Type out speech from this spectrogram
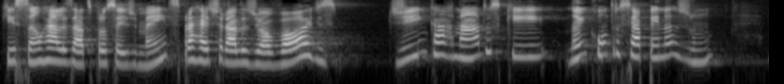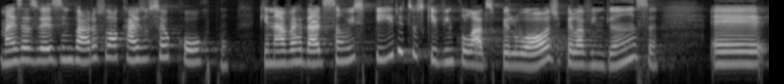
que são realizados procedimentos para retirada de ovoides de encarnados que não encontra-se apenas um, mas às vezes em vários locais do seu corpo que na verdade são espíritos que, vinculados pelo ódio, pela vingança, é,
